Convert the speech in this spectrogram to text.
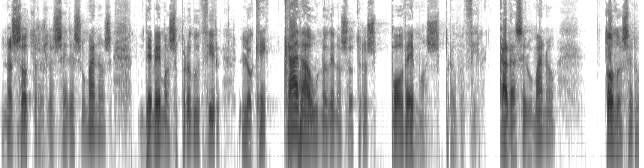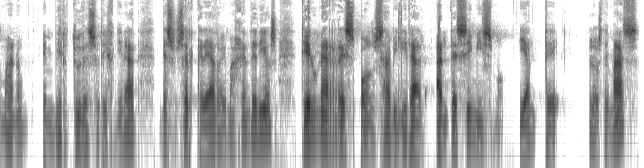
Nosotros los seres humanos debemos producir lo que cada uno de nosotros podemos producir. Cada ser humano todo ser humano, en virtud de su dignidad, de su ser creado a imagen de Dios, tiene una responsabilidad ante sí mismo y ante los demás,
